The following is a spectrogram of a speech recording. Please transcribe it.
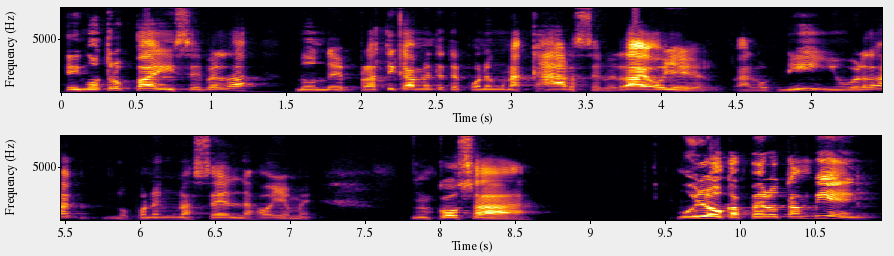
en otros países, ¿verdad? Donde prácticamente te ponen una cárcel, ¿verdad? Oye, a los niños, ¿verdad? Nos ponen unas celdas, óyeme. Una cosa muy loca, pero también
